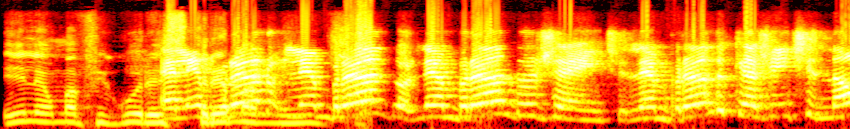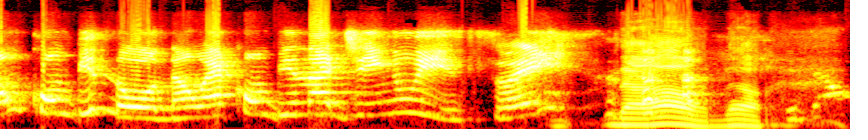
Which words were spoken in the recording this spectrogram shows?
Ele é uma figura é, extremamente... Lembrando, lembrando, lembrando, gente, lembrando que a gente não combinou, não é combinadinho isso, hein? Não, não. então,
